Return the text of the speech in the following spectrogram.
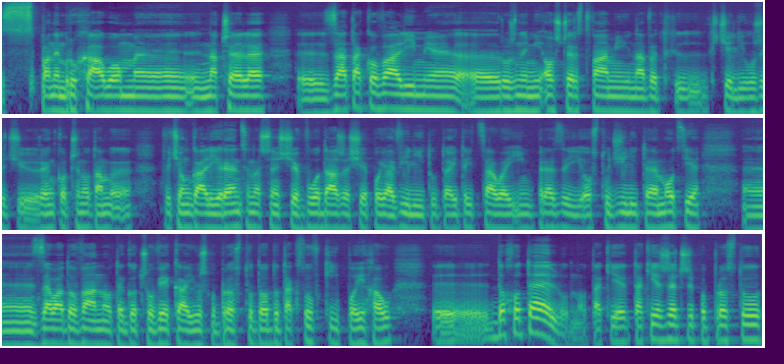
z panem Ruchałą e, na czele. E, zaatakowali mnie e, różnymi oszczerstwami, nawet e, chcieli użyć rękoczynu, tam e, wyciągali ręce, na szczęście włodarze się pojawili tutaj tej całej imprezy i ostudzili te emocje, E, załadowano tego człowieka już po prostu do, do taksówki i pojechał e, do hotelu. No, takie, takie rzeczy po prostu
